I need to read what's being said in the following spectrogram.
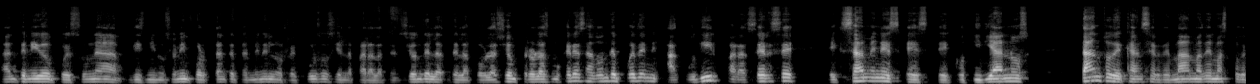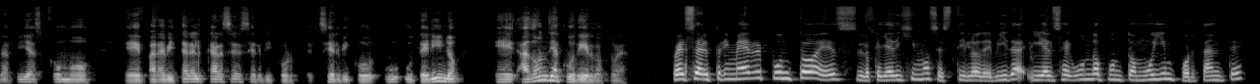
han tenido pues una disminución importante también en los recursos y en la, para la atención de la, de la población. Pero las mujeres, ¿a dónde pueden acudir para hacerse exámenes este, cotidianos tanto de cáncer de mama, de mastografías, como eh, para evitar el cáncer cervicouterino. Eh, ¿A dónde acudir, doctora? Pues el primer punto es lo que ya dijimos, estilo de vida, y el segundo punto muy importante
